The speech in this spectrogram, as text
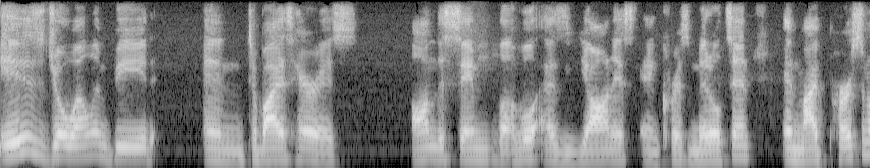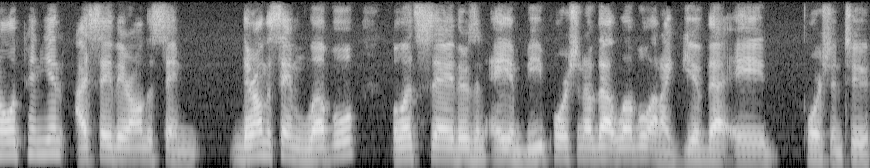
Is Joel Embiid and Tobias Harris on the same level as Giannis and Khris Middleton. In my personal opinion, I say they're on the same they're on the same level, but let's say there's an A and B portion of that level, and I give that A portion to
